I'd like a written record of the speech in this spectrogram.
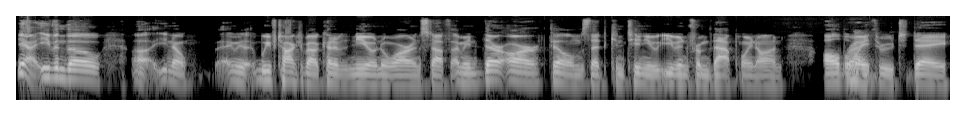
Yeah, even though uh, you know I mean, we've talked about kind of neo noir and stuff. I mean, there are films that continue even from that point on all the right. way through today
